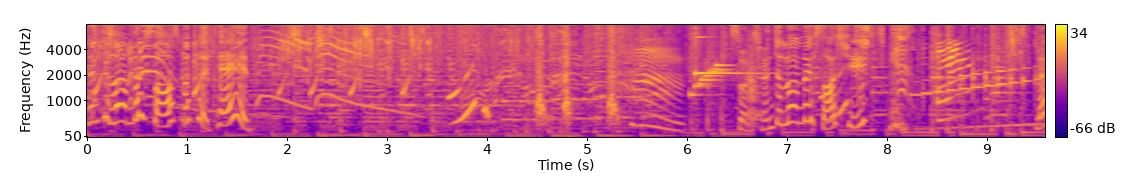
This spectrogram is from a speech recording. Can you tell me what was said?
ฉันจะเริ่มด้วยซอสมะเขือเทศส่วนฉันจะเริ่มด้วยซอสชีส และ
